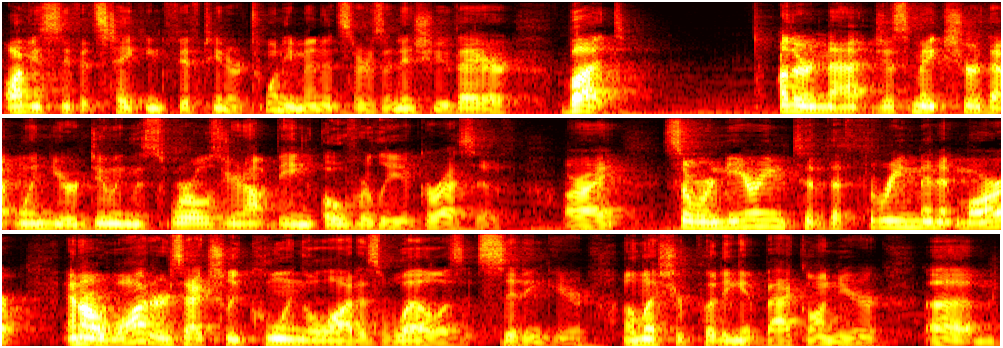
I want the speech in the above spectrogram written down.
Obviously, if it's taking 15 or 20 minutes, there's an issue there. But other than that, just make sure that when you're doing the swirls, you're not being overly aggressive. All right, so we're nearing to the three minute mark, and our water is actually cooling a lot as well as it's sitting here, unless you're putting it back on your um,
